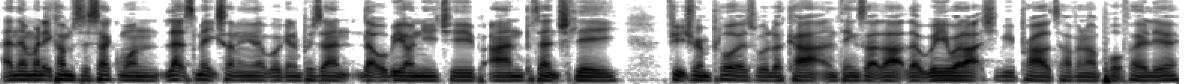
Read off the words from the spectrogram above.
And then when it comes to the second one, let's make something that we're going to present that will be on YouTube and potentially future employers will look at and things like that, that we will actually be proud to have in our portfolio.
